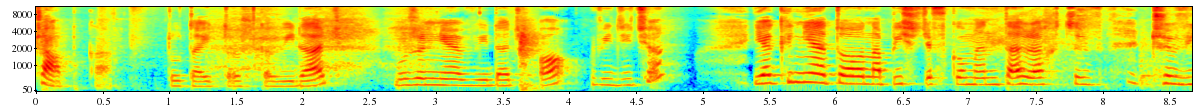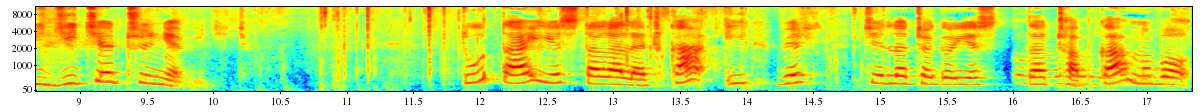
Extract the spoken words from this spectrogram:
Czapka. Tutaj troszkę widać. Może nie widać. O, widzicie? Jak nie, to napiszcie w komentarzach, czy, czy widzicie, czy nie widzicie. Tutaj jest ta laleczka i wiecie dlaczego jest ta czapka? No bo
